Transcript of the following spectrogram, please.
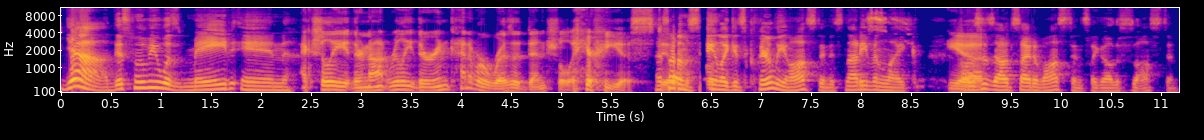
yeah, this movie was made in. Actually, they're not really. They're in kind of a residential area. Still. That's what I'm saying. Like it's clearly Austin. It's not even like Yeah, oh, this is outside of Austin. It's like oh, this is Austin.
